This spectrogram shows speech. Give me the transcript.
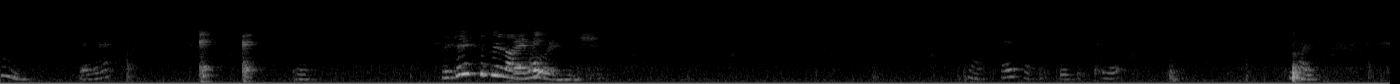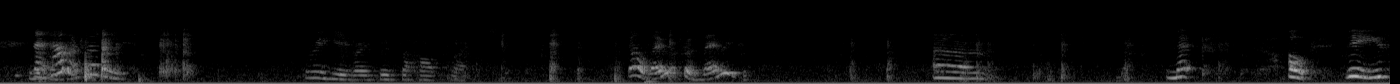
Hmm. Do you know? They taste a bit like Remy? orange. Okay, I'll just leave it to it. No. And how much are these? Three euros with the half price. Oh, very good. Um. Next. Oh, these.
